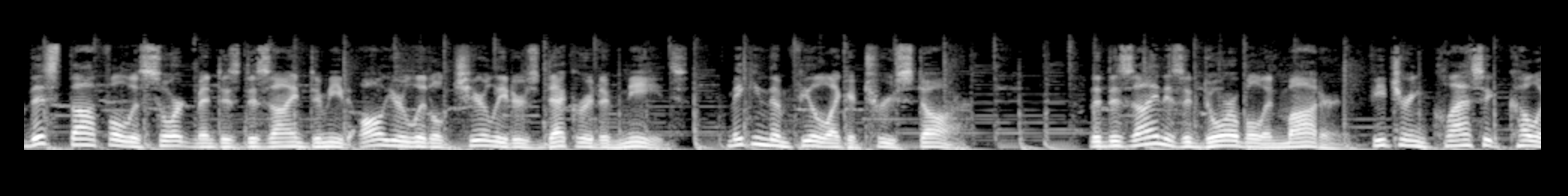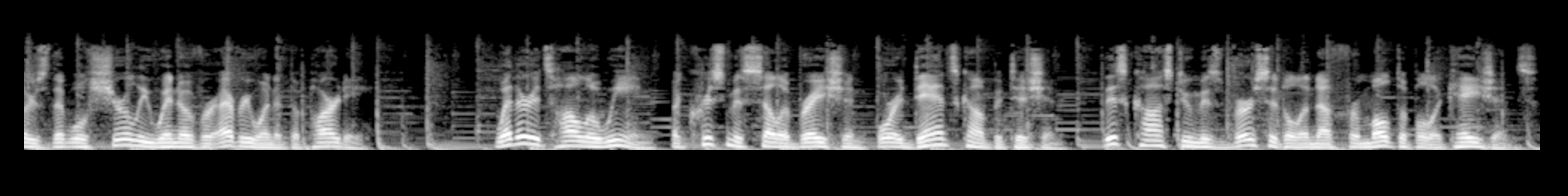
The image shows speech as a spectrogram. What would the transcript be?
This thoughtful assortment is designed to meet all your little cheerleaders' decorative needs, making them feel like a true star. The design is adorable and modern, featuring classic colors that will surely win over everyone at the party. Whether it's Halloween, a Christmas celebration, or a dance competition, this costume is versatile enough for multiple occasions.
